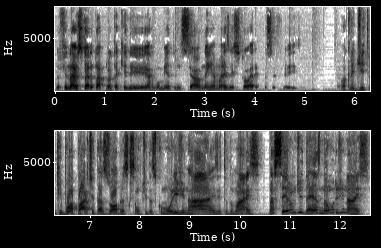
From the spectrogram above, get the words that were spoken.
no final a história está pronta, aquele argumento inicial nem é mais a história que você fez. Eu acredito que boa parte das obras que são tidas como originais e tudo mais nasceram de ideias não originais.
